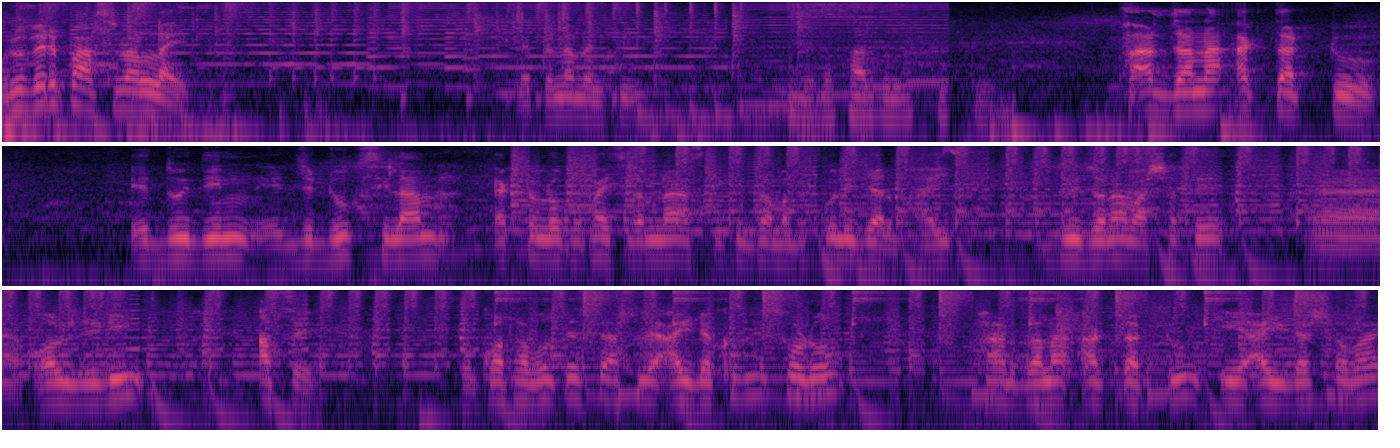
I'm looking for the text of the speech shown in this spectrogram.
গ্রুপের পার্সোনাল লাইফ একটা নাম কি? ফারজানা আক্তার টু। এই দুই দিন যে ঢুকছিলাম একটা লোক পাইছিলাম না আজকে কিন্তু আমাদের কলিজার ভাই দুইজন আমার সাথে অলরেডি আছে। তো কথা বলতেছে আসলে আইডিয়া খুবই ছোট। ফারজানা আক্তার টু এই আইডিয়া সবাই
